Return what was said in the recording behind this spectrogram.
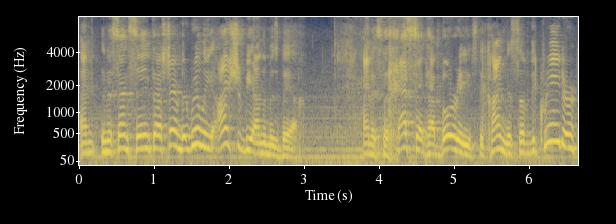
and in a sense, saying to Hashem that really I should be on the mizbeach and it's the chesed habori, it's the kindness of the Creator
